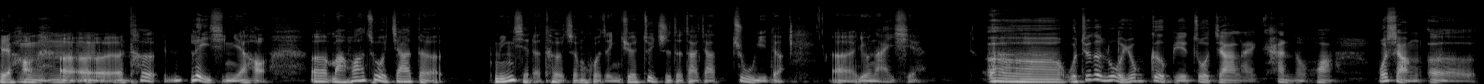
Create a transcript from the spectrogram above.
也好，呃呃呃特类型也好，呃，马华作家的明显的特征，或者你觉得最值得大家注意的，呃，有哪一些？呃，我觉得如果用个别作家来看的话。我想，呃，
